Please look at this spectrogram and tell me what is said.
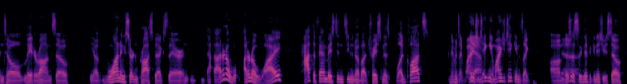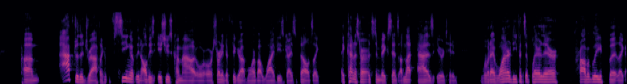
until later on. So, you know, wanting certain prospects there, and I don't know, I don't know why half the fan base didn't seem to know about Trey Smith's blood clots, and everyone's like, "Why aren't yeah. you taking him? Why aren't you taking him?" It's like, um, yeah. there's a significant issue. So, um, after the draft, like seeing you know, all these issues come out or, or starting to figure out more about why these guys fell, it's like it kind of starts to make sense. I'm not as irritated. Would I want a defensive player there? Probably, but like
